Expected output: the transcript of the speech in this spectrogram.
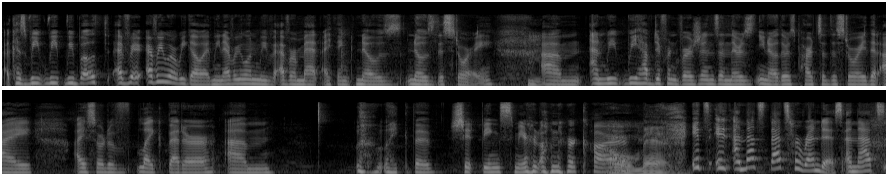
Because we, we, we both every, everywhere we go I mean everyone we've ever met I think knows knows this story. Um, and we, we have different versions and there's you know there's parts of the story that I I sort of like better um, like the shit being smeared on her car. Oh man, it's it, and that's that's horrendous, and that's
